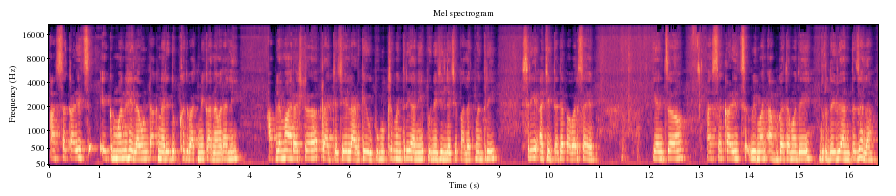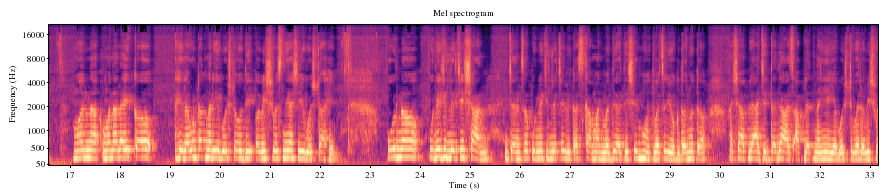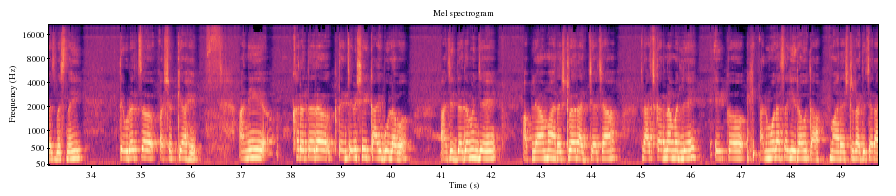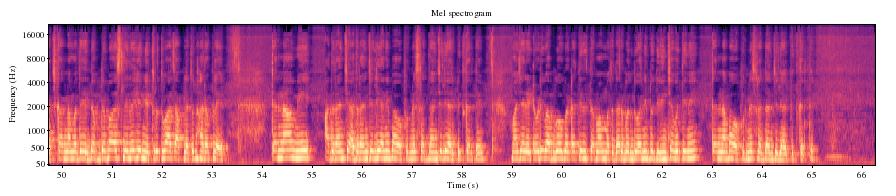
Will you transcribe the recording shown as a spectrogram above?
आज सकाळीच एक मन हेलावून टाकणारी दुःखद बातमी कानावर आली. आपल्या महाराष्ट्र राज्याचे लाडके उपमुख्यमंत्री आणि पुणे जिल्ह्याचे पालकमंत्री श्री अजितदादा पवारसाहेब यांचं आज सकाळीच विमान अपघातामध्ये दुर्दैवी अंत झाला. मन मनाला एक हेलावून टाकणारी ही गोष्ट होती अविश्वसनीय अशी ही गोष्ट आहे. पूर्ण पुणे जिल्ह्याची शान ज्यांचं पुणे जिल्ह्याच्या विकास कामांमध्ये अतिशय महत्त्वाचं योगदान होतं अशा आपल्या अजितदादा आज आपल्यात नाही आहे या गोष्टीवर विश्वास बसणंही तेवढंच अशक्य आहे. आणि खरं तर त्यांच्याविषयी काय बोलावं? अजितदादा म्हणजे आपल्या महाराष्ट्र राज्याच्या राजकारणामधले एक अनमोल असा हिरा होता. महाराष्ट्र राज्याच्या राजकारणामध्ये दबदबा असलेलं हे नेतृत्व आज आपल्यातून हरपले त्यांना मी आदरांची आदरांजली आणि भावपूर्ण श्रद्धांजली अर्पित करते. माझ्या रेटोडी बाबगाव गटातील तमाम मतदार बंधू आणि भगिनींच्या वतीने त्यांना भावपूर्ण श्रद्धांजली अर्पित करते.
